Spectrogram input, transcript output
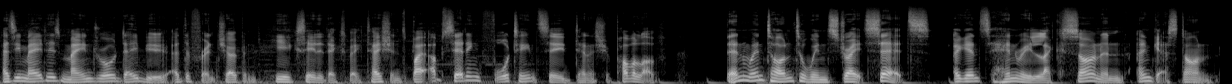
as he made his main draw debut at the French Open. He exceeded expectations by upsetting 14th seed Denis Shapovalov then went on to win straight sets against Henri Laaksonen and Gaston.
